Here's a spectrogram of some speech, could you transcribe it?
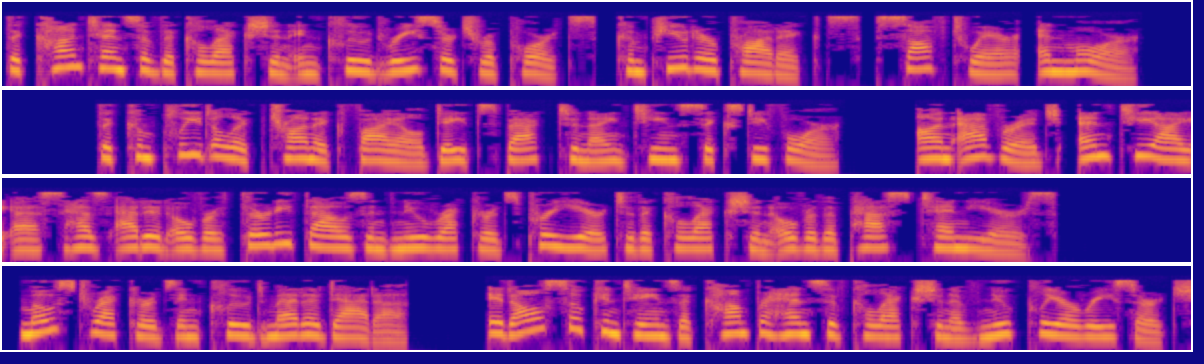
The contents of the collection include research reports, computer products, software, and more. The complete electronic file dates back to 1964. On average, NTIS has added over 30,000 new records per year to the collection over the past 10 years. Most records include metadata. It also contains a comprehensive collection of nuclear research,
